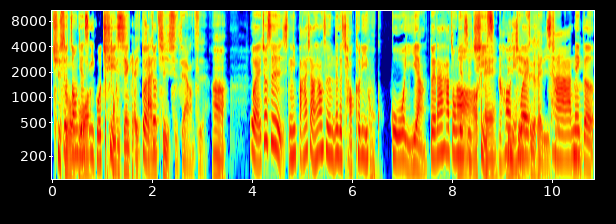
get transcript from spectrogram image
，cheese 就中间是一锅 cheese，中间可以对，就 cheese 这样子啊。对，就是你把它想象是那个巧克力。锅一样，对，但是它中间是 cheese，然后你会插那个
